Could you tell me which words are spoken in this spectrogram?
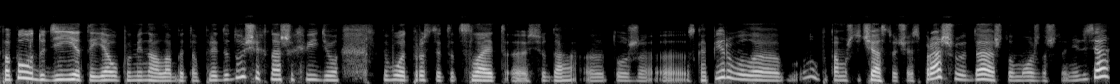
По поводу диеты я упоминала об этом в предыдущих наших видео. Вот, просто этот слайд э, сюда э, тоже э, скопировала, ну, потому что часто очень спрашивают, да, что можно, что нельзя.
